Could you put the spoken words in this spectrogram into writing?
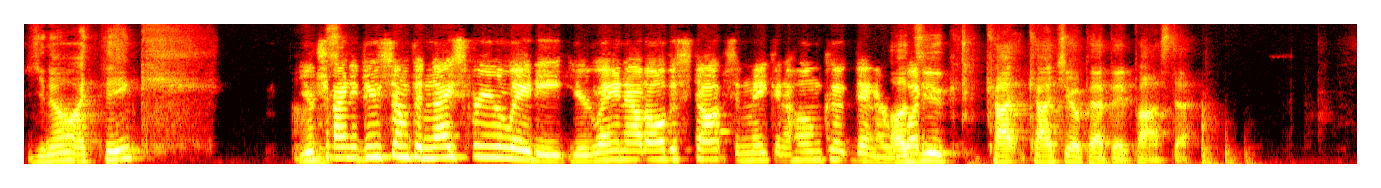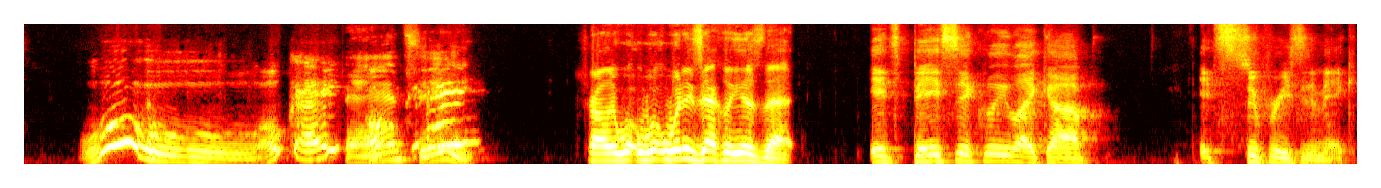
you know I think You're trying to do something nice for your lady. You're laying out all the stops and making a home cooked dinner. I'll What- do ca- cacio pepe pasta. Ooh, okay. Fancy. Okay. Charlie, what, what, what exactly is that? It's basically like uh it's super easy to make.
